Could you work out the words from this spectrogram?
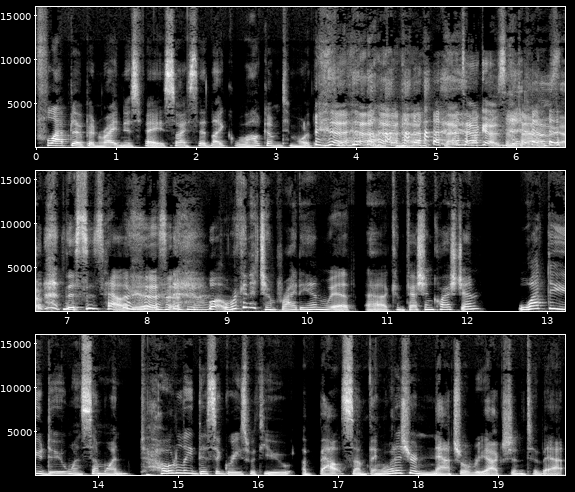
flapped open right in his face. So I said, like, welcome to more than That's how it goes sometimes. this is how it is. Well, we're going to jump right in with a confession question. What do you do when someone totally disagrees with you about something? What is your natural reaction to that?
